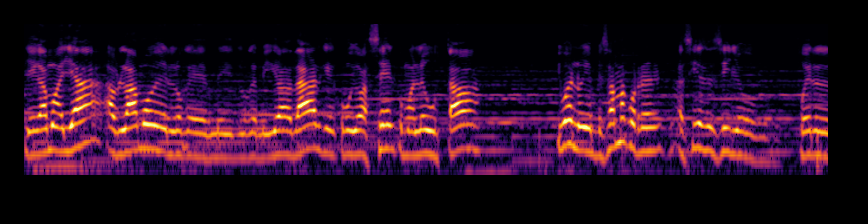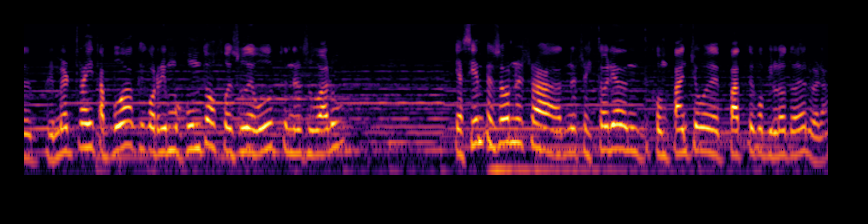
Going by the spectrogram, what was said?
Llegamos allá, hablamos de lo que, me, lo que me iba a dar, que cómo iba a hacer, cómo a él le gustaba. Y bueno, y empezamos a correr, así de sencillo. Fue el primer Itapúa que corrimos juntos, fue su debut en el Subaru. Y así empezó nuestra, nuestra historia con Pancho de parte de copiloto de él, ¿verdad?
